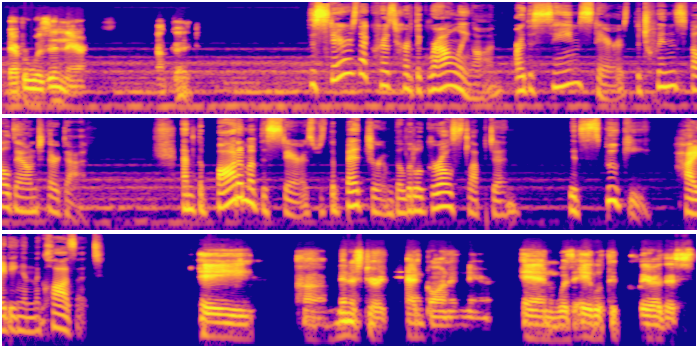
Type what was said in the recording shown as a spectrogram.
Whatever was in there, not good. The stairs that Chris heard the growling on are the same stairs the twins fell down to their death. And at the bottom of the stairs was the bedroom the little girl slept in, with Spooky hiding in the closet. A uh, minister had gone in there and was able to clear this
